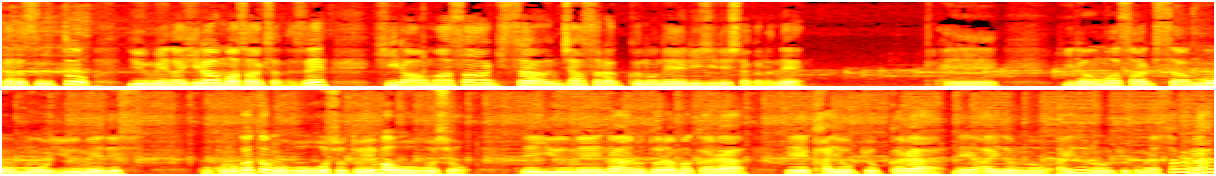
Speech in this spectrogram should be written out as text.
からすると有名な平尾正明さんですね。平尾正明さん、ジャスラックのね、理事でしたからね。えー、平尾正明さんももう有名です。この方も大御所といえば大御所。で、有名なあのドラマから、えー、歌謡曲から、ね、アイドルの、アイドルの曲もやってたかな？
